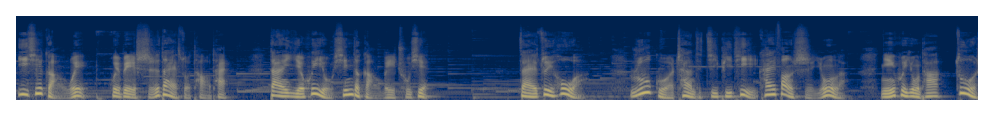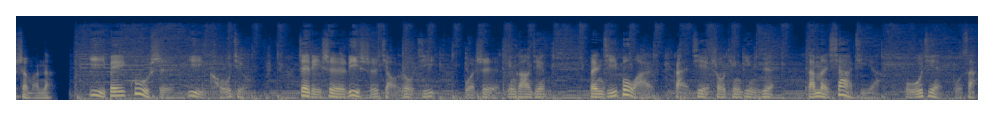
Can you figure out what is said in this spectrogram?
一些岗位会被时代所淘汰，但也会有新的岗位出现。在最后啊，如果 ChatGPT 开放使用了，您会用它做什么呢？一杯故事，一口酒。这里是历史绞肉机，我是金刚经。本集播完，感谢收听订阅，咱们下集呀，不见不散。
